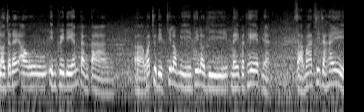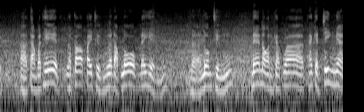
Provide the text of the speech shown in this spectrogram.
เราจะได้เอาอินกิเดียนต่างๆ วัตถุดิบที่เรามีที่เราดีในประเทศเนี่ยสามารถที่จะให้ต่างประเทศแล้วก็ไปถึงระดับโลกได้เห็นรวมถึงแน่นอนครับว่าแพ c เกจจิ้งเนี่ย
